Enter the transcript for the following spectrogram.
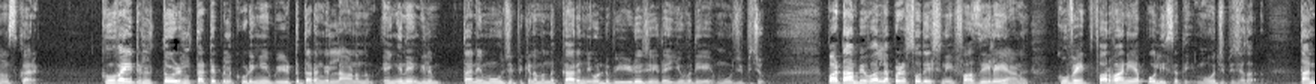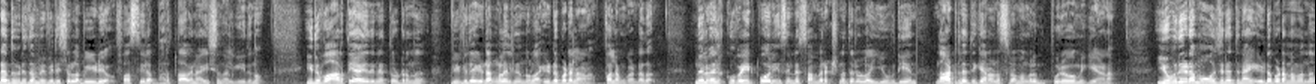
നമസ്കാരം. കുവൈറ്റിൽ തൊഴിൽ തട്ടിപ്പിൽ കുടുങ്ങി വീട്ടു തടങ്കലിലാണെന്നും എങ്ങനെയെങ്കിലും തന്നെ മോചിപ്പിക്കണമെന്ന് കരഞ്ഞുകൊണ്ട് വീഡിയോ ചെയ്ത യുവതിയെ മോചിപ്പിച്ചു. പട്ടാമ്പി വല്ലപ്പുഴ സ്വദേശിനി ഫസീലയാണ് കുവൈറ്റ് ഫർവാനിയ പോലീസ് എത്തി മോചിപ്പിച്ചത്. തന്റെ ദുരിതം വിവരിച്ചുള്ള വീഡിയോ ഫസീല ഭർത്താവിന് അയച്ചു നൽകിയിരുന്നു. ഇത് വാർത്തയായതിനെ തുടർന്ന് വിവിധ ഇടങ്ങളിൽ നിന്നുള്ള ഇടപെടലാണ് ഫലം കണ്ടത്. നിലവിൽ കുവൈറ്റ് പോലീസിന്റെ സംരക്ഷണത്തിലുള്ള യുവതിയെ നാട്ടിലെത്തിക്കാനുള്ള ശ്രമങ്ങളും പുരോഗമിക്കുകയാണ്. യുവതിയുടെ മോചനത്തിനായി ഇടപെടണമെന്ന്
